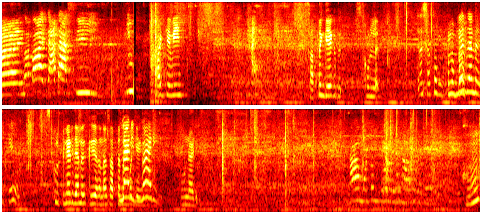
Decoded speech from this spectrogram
பாய் பாய் டாடா சி ஹாய் கெவி சத்தம் கேட்குது ஸ்கூலில் சத்தம் போலாம், முன்னாடி தானே இருக்கு. ஸ்கூல் பின்னாடி தானே இருக்குது அதனால் சத்தம் முன்னாடி. ம்?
